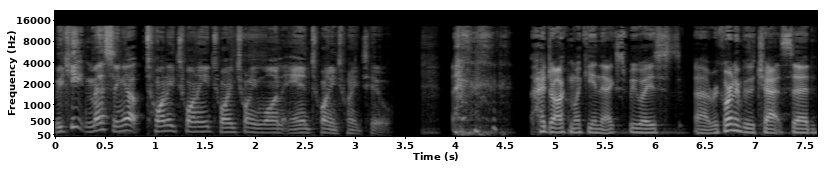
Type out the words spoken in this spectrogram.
We keep messing up 2020, 2021, and 2022. Hydraulic Monkey in the XP Waste uh, recording booth chat said,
